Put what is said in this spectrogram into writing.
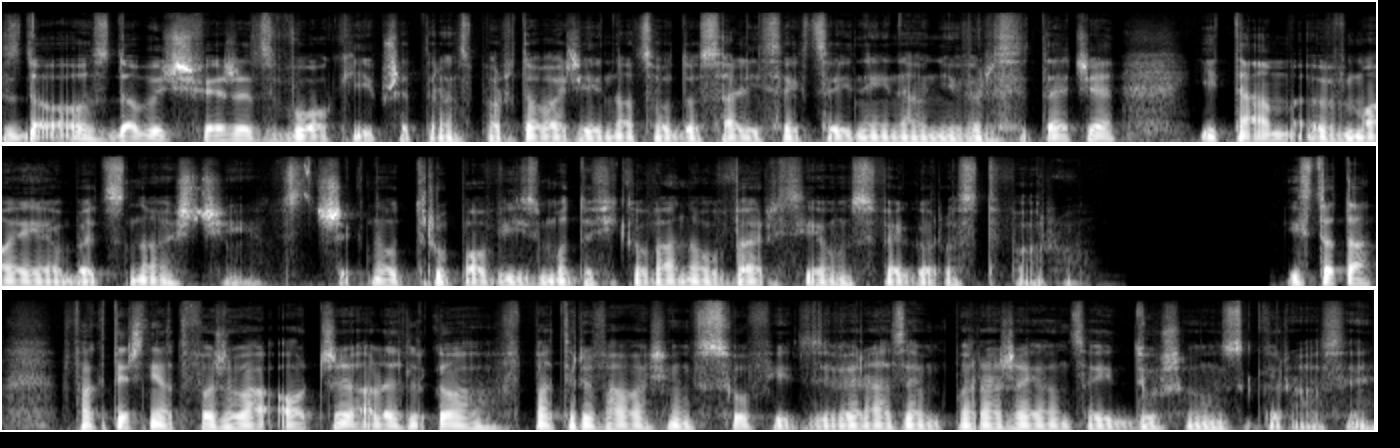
zdołał zdobyć świeże zwłoki, przetransportować je nocą do sali sekcyjnej na uniwersytecie i tam, w mojej obecności, wstrzyknął trupowi zmodyfikowaną wersję swego roztworu. Istota faktycznie otworzyła oczy, ale tylko wpatrywała się w sufit z wyrazem porażającej duszą zgrozy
